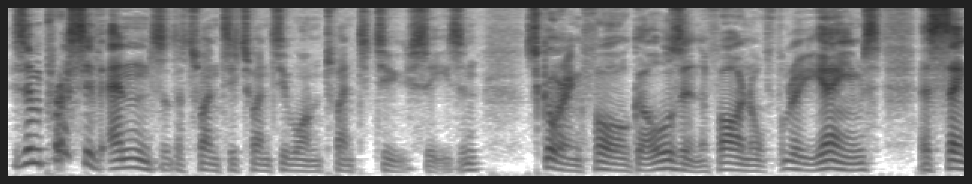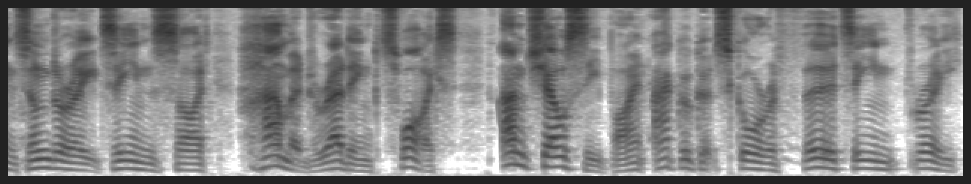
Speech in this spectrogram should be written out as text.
His impressive end to the 2021 22 season, scoring four goals in the final three games, as Saints under 18 side hammered Reading twice and Chelsea by an aggregate score of 13 3,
